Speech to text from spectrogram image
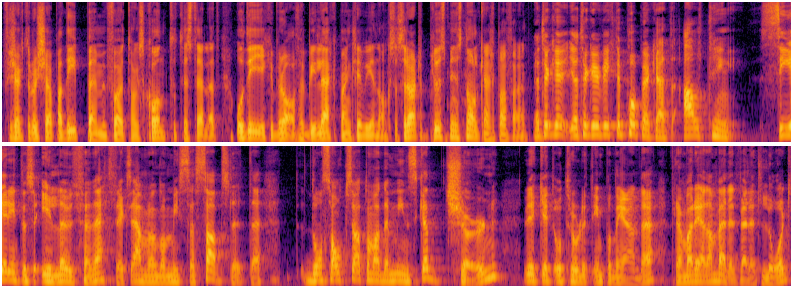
försökte då köpa dippen med företagskontot istället. Och det gick bra, för Bill Ackman klev in också. Så det var plus minus noll kanske på affären. Jag tycker, jag tycker det är viktigt att påpeka att allting ser inte så illa ut för Netflix, även om de missar subs lite. De sa också att de hade minskat churn, vilket är otroligt imponerande, för den var redan väldigt, väldigt låg.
